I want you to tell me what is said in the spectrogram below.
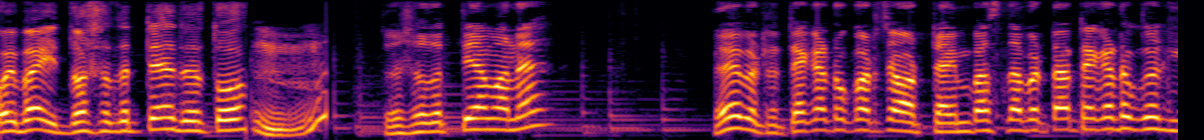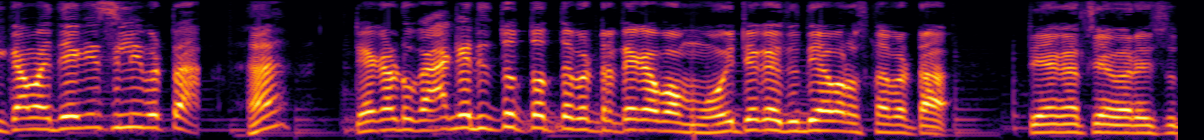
ওই ভাই দশ হাজার টাকা দে তো। দশ হাজার টাকা মানে? এ বেটা টাকা টোকার চাওয়ার টাইম পাস না বেটা। টাকা টোকা কি কামাই দিয়ে গেছিলি বেটা? হ্যাঁ? টাকা টোকা আগে দিত তোর তো বেটা টাকা পাবো। ওই টাকায় যদি আবার না বেটা। টাকা চেয়ে এসে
